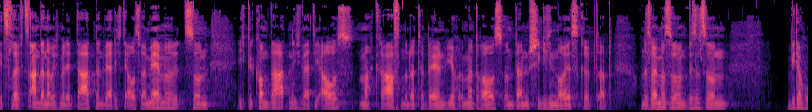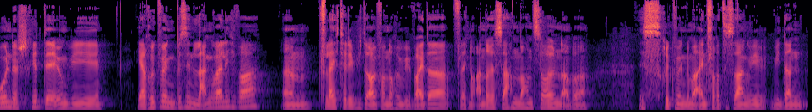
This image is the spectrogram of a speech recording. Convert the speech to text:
jetzt läuft's an, dann habe ich meine Daten, dann werde ich die aus. Weil mehr immer so ein ich bekomme Daten, ich werte die aus, mache Graphen oder Tabellen, wie auch immer draus und dann schicke ich ein neues Skript ab. Und das war immer so ein bisschen so ein wiederholender Schritt, der irgendwie ja rückwirkend ein bisschen langweilig war. Ähm, vielleicht hätte ich mich da einfach noch irgendwie weiter, vielleicht noch andere Sachen machen sollen, aber ist rückwirkend immer einfacher zu sagen, wie, wie dann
